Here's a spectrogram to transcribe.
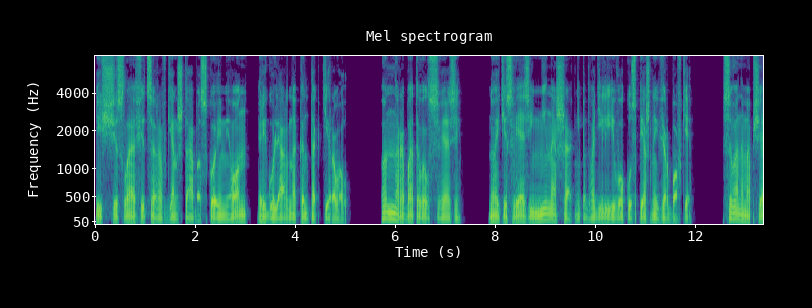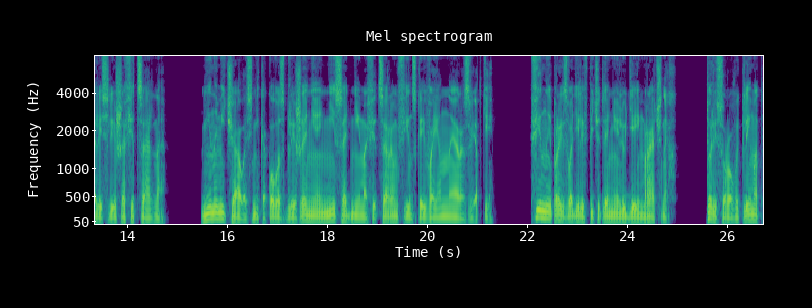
из числа офицеров генштаба, с коими он регулярно контактировал. Он нарабатывал связи, но эти связи ни на шаг не подводили его к успешной вербовке. С Иваном общались лишь официально. Не намечалось никакого сближения ни с одним офицером финской военной разведки. Финны производили впечатление людей мрачных. То ли суровый климат,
